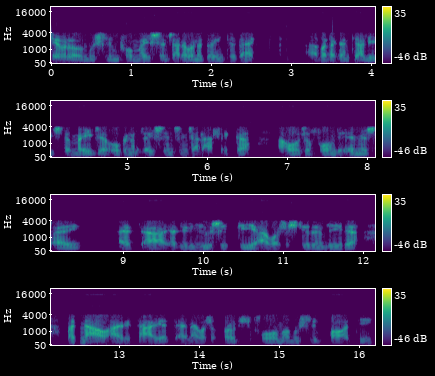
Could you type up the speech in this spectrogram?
several Muslim formations, I don't want to go into that, uh, but I can tell you it's the major organizations in South Africa. I also formed the MSA at, uh, at the UCT. I was a student leader. But now I retired and I was approached to form a Muslim party.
